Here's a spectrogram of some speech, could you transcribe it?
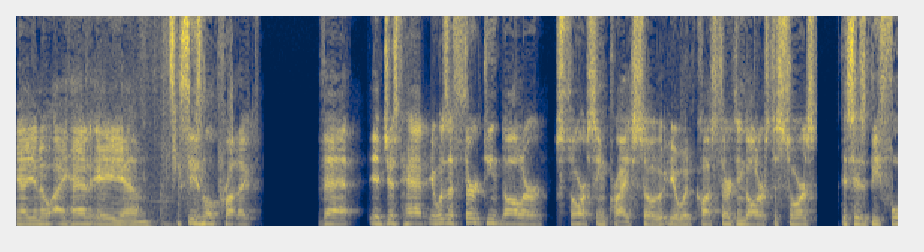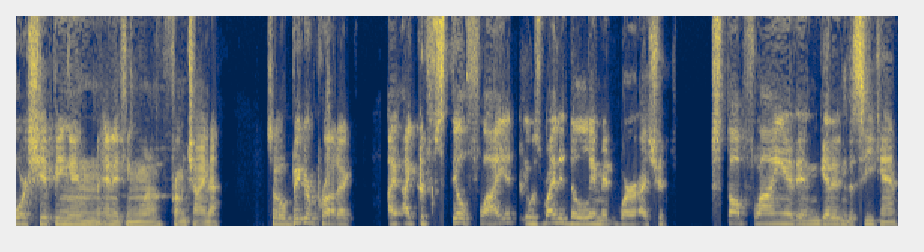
Yeah, you know, I had a, um, seasonal product that it just had it was a $13 sourcing price. So it would cost $13 to source. This is before shipping and anything uh, from china. So bigger product. I, I could still fly it. It was right at the limit where i should stop flying it and get it in the sea can.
